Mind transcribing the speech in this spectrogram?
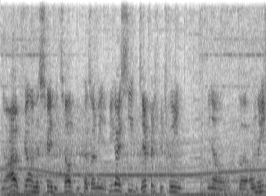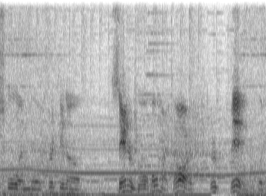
you know, I have a feeling this is gonna be tough because I mean, if you guys see the difference between you know, the Unleash School and the freaking uh, Sander School, oh my god, they're big, like,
